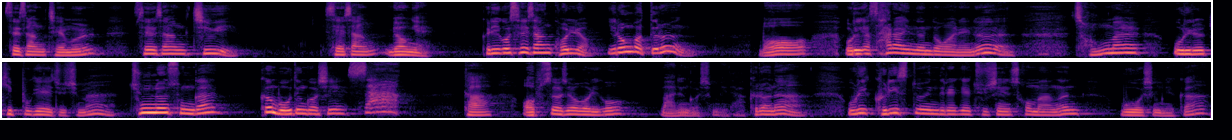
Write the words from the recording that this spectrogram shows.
세상 재물, 세상 지위, 세상 명예, 그리고 세상 권력 이런 것들은 뭐 우리가 살아 있는 동안에는 정말 우리를 기쁘게 해주지만 죽는 순간 그 모든 것이 싹 다 없어져 버리고 마는 것입니다. 그러나 우리 그리스도인들에게 주신 소망은 무엇입니까?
